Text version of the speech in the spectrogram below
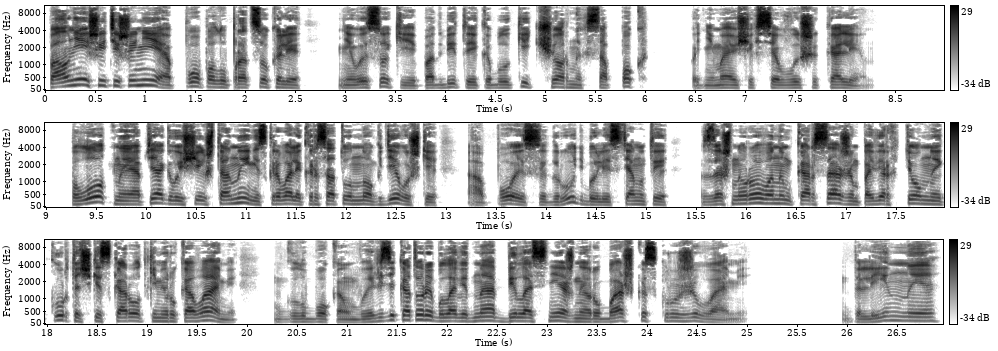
В полнейшей тишине по полу процокали невысокие подбитые каблуки черных сапог, поднимающихся выше колен. Плотные обтягивающие штаны не скрывали красоту ног девушки, а пояс и грудь были стянуты зашнурованным корсажем поверх темной курточки с короткими рукавами, в глубоком вырезе которой была видна белоснежная рубашка с кружевами. Длинные,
